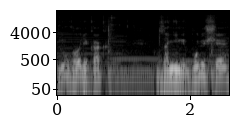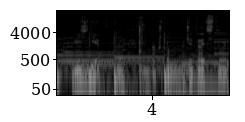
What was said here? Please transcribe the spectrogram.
Ну, вроде как за ними будущее везде. Так что почитать стоит.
